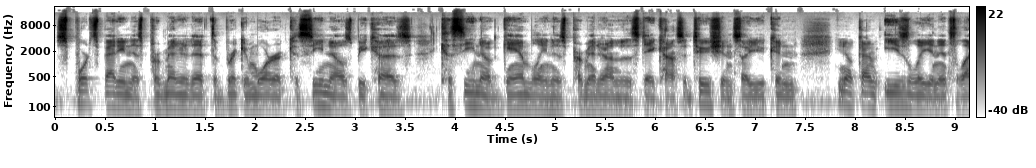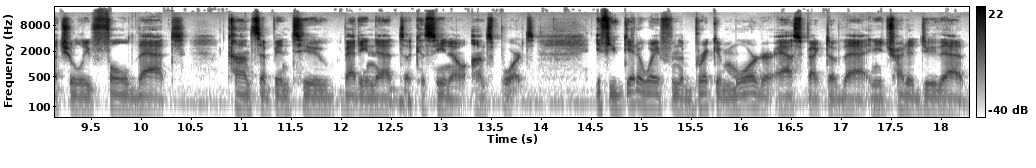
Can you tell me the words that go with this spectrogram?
sports betting is permitted at the brick and mortar casinos because casino gambling is permitted under the state constitution. So you can, you know, kind of easily and intellectually fold that concept into betting at a casino on sports if you get away from the brick and mortar aspect of that and you try to do that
